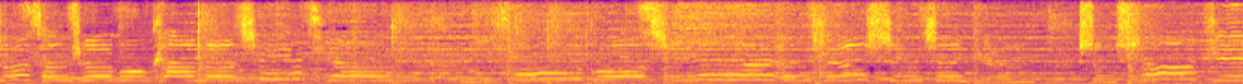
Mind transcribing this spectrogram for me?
这残缺不堪的今天，如风过，情爱恨渐行渐远，剩下一。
